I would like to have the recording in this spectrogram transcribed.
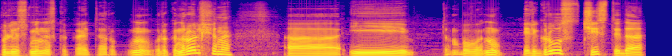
плюс-минус какая-то ну, рок-н-ролльщина, и там бывает, ну, перегруз чистый, да,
